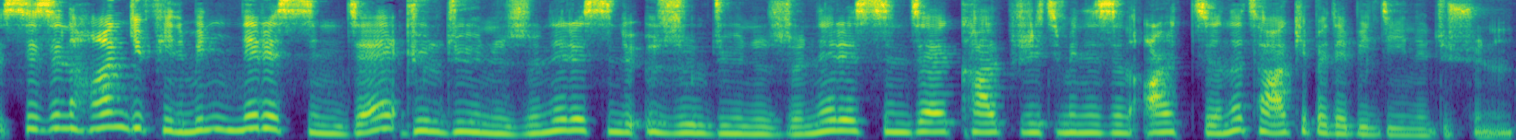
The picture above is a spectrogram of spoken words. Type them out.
sizin hangi filmin neresinde güldüğünüzü, neresinde üzüldüğünüzü, neresinde kalp ritminizin arttığını takip edebildiğini düşünün.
